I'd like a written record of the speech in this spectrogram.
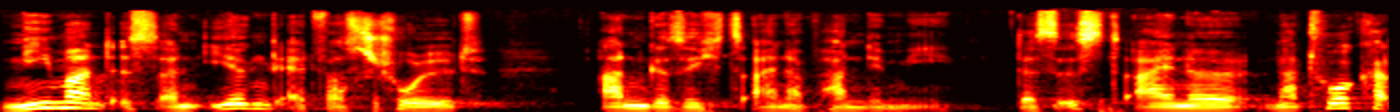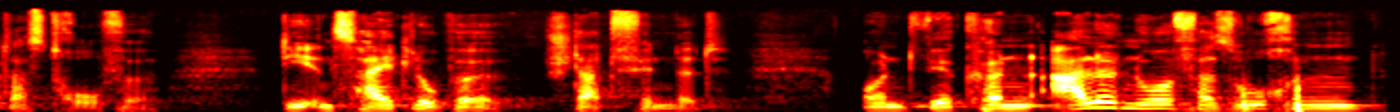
Niemand ist an irgendetwas schuld angesichts einer Pandemie. Das ist eine Naturkatastrophe, die in Zeitlupe stattfindet. Und wir können alle nur versuchen,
